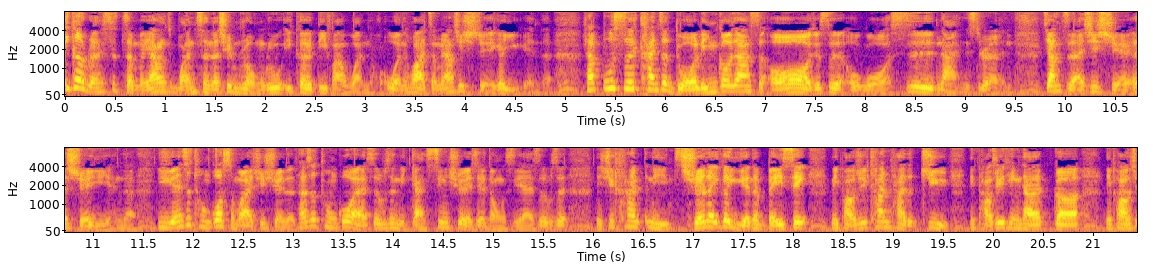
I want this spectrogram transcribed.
一个人是怎么样完整的去融入一个地方文文化，怎么样去学一个语言的？他不是看着多林够这样子哦，就是、我是男人这样子来去学学语言的。语言是通过什么来去学的？它是通过来是不是你感兴趣的一些东西，还是不是你去看你学了一个语言的 basic，你跑去看他的剧，你跑去听他的歌，你跑去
